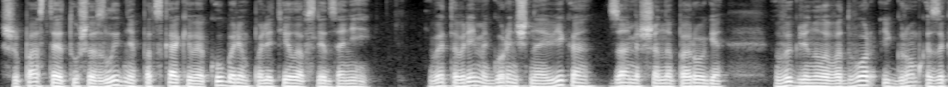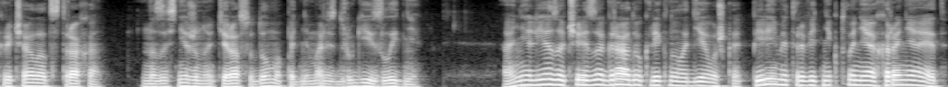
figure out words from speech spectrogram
Шипастая туша злыдня, подскакивая кубарем, полетела вслед за ней. В это время горничная Вика, замершая на пороге, выглянула во двор и громко закричала от страха. На заснеженную террасу дома поднимались другие злыдни. «Они лезут через ограду!» — крикнула девушка. «Периметр ведь никто не охраняет!»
